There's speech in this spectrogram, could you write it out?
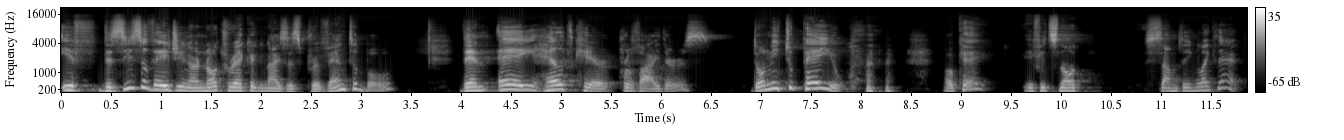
if disease of aging are not recognized as preventable, then A, healthcare providers don't need to pay you. okay? If it's not something like that.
